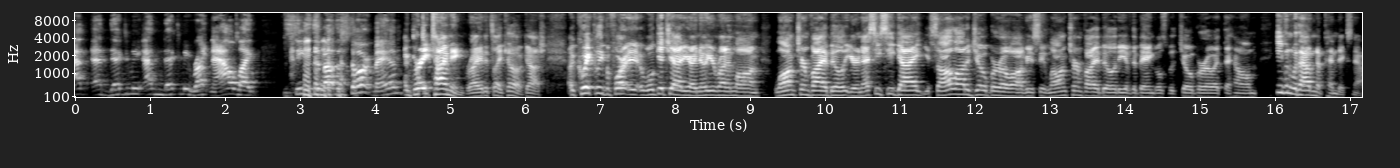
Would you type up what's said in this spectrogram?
appendectomy, appendectomy right now, like. The season's about to start, man. A great timing, right? It's like, oh gosh. Uh, quickly before uh, we'll get you out of here, I know you're running long. Long term viability. You're an SEC guy. You saw a lot of Joe Burrow, obviously. Long term viability of the Bengals with Joe Burrow at the helm, even without an appendix now.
